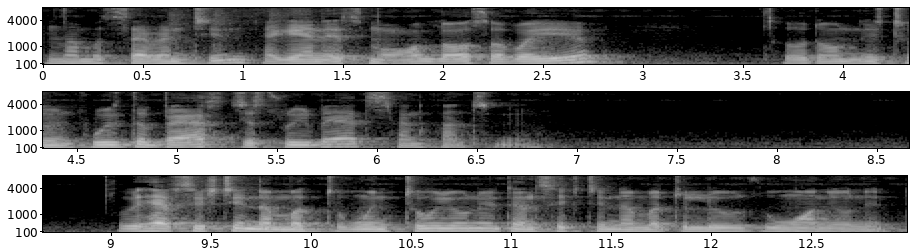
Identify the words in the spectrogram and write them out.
Number 17 again a small loss over here. So don't need to increase the bets just three bets and continue we have 16 number to win 2 unit and 16 number to lose 1 unit.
